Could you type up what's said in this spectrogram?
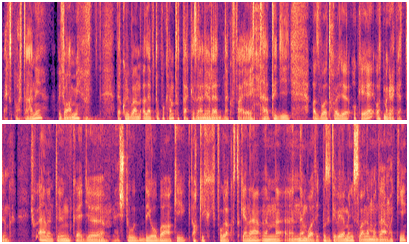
exportálni, vagy valami, de akkoriban a laptopok nem tudták kezelni a Rednek a fájait, tehát így az volt, hogy oké, okay, ott megrekedtünk. És akkor elmentünk egy, egy stúdióba, akik, akik foglalkoztak ilyen, nem, nem volt egy pozitív élmény, szóval nem mondanám, hogy ki,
